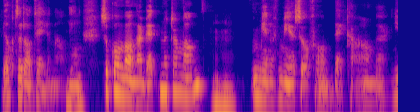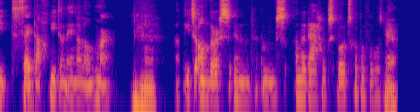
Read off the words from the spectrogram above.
lukte dat helemaal niet. Mhm. Ze kon wel naar bed met haar man, Mhm. Min of meer zo van denken aan, uh, niet, zij dacht niet aan Engeland, maar Mhm. aan iets anders en um, aan de dagelijkse boodschappen volgens mij. Ja.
